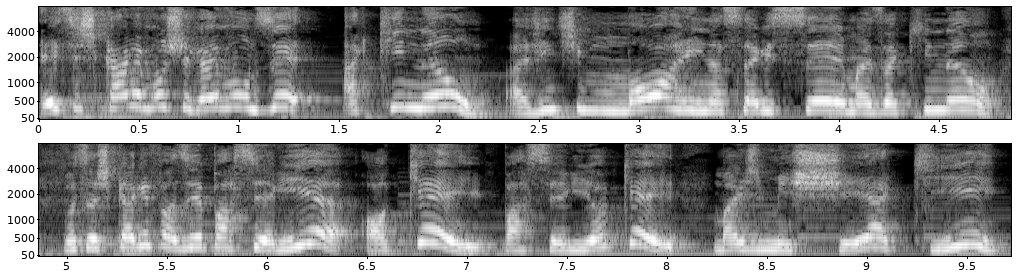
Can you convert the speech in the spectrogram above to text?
esses caras vão chegar e vão dizer: aqui não, a gente morre na Série C, mas aqui não. Vocês querem fazer parceria? Ok, parceria ok. Mas mexer aqui,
